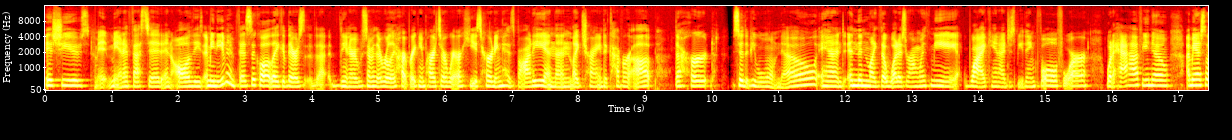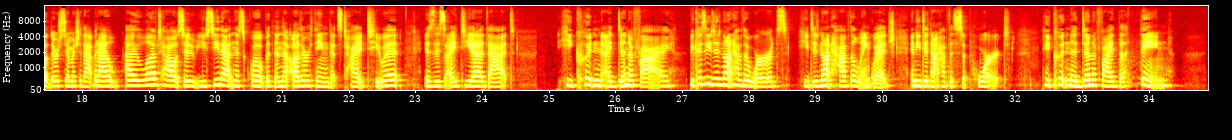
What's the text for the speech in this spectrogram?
issues. It manifested in all of these. I mean, even physical, like there's, that, you know, some of the really heartbreaking parts are where he's hurting his body and then like trying to cover up the hurt so that people won't know and and then like the what is wrong with me why can't i just be thankful for what i have you know i mean i just thought there was so much of that but i i loved how so you see that in this quote but then the other thing that's tied to it is this idea that he couldn't identify because he did not have the words, he did not have the language, and he did not have the support. He couldn't identify the thing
